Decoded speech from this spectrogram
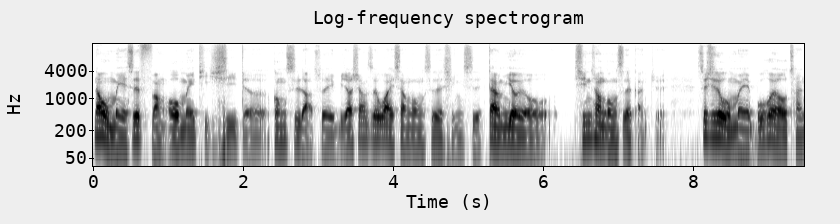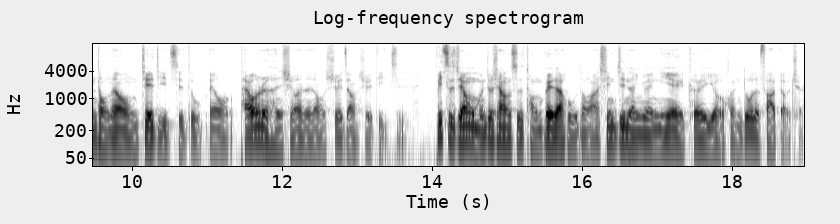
那我们也是仿欧美体系的公司啦，所以比较像是外商公司的形式，但我们又有新创公司的感觉。所以其实我们也不会有传统那种阶级制度，没有台湾人很喜欢的那种学长学弟制。彼此间，我们就像是同辈在互动啊。新进人员，你也可以有很多的发表权。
